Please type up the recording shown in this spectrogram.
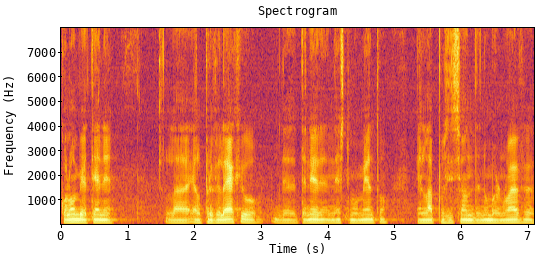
Colombia tiene la, el privilegio de tener en este momento en la posición de número 9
